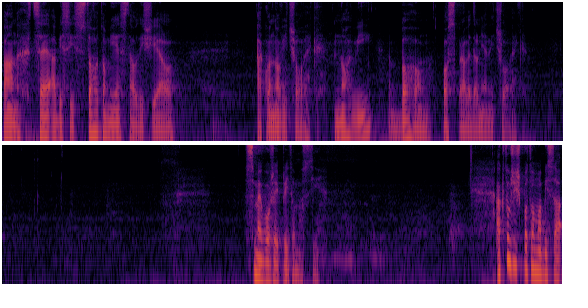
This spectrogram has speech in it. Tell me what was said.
Pán chce, aby si z tohoto miesta odišiel ako nový človek. Nový, Bohom ospravedlnený človek. sme v Božej prítomnosti. Ak túžiš potom, aby sa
